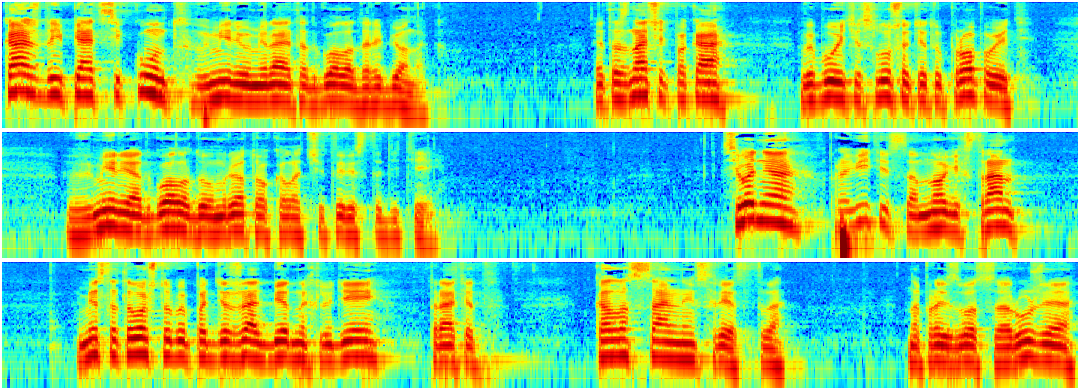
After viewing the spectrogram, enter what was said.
каждые 5 секунд в мире умирает от голода ребенок. Это значит, пока вы будете слушать эту проповедь, в мире от голода умрет около 400 детей. Сегодня правительство многих стран вместо того, чтобы поддержать бедных людей, тратят колоссальные средства на производство оружия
